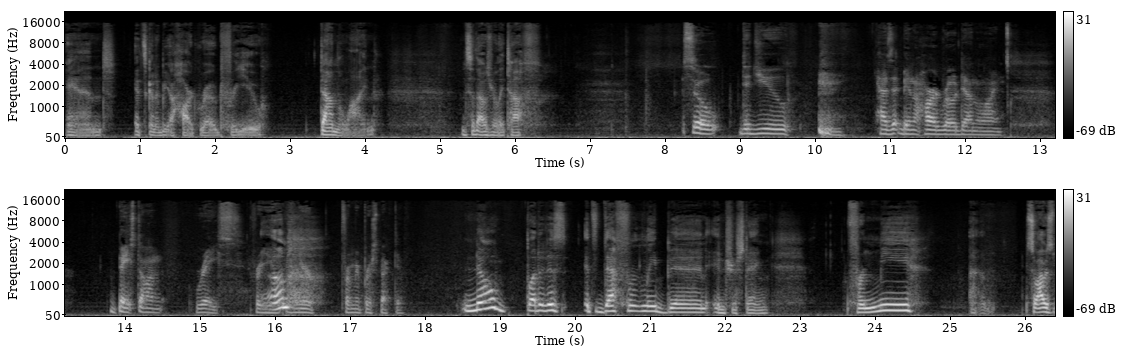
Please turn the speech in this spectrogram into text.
and it's going to be a hard road for you down the line. And so that was really tough. So, did you? has it been a hard road down the line, based on race for you, Um, your, from your perspective? No, but it is. It's definitely been interesting for me. Um, so I was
